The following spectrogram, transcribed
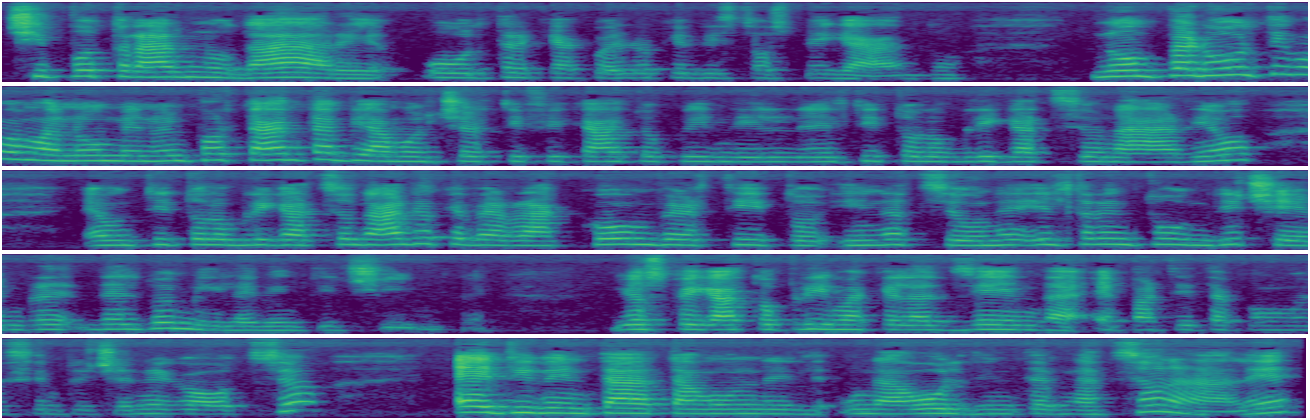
ci potranno dare, oltre che a quello che vi sto spiegando. Non per ultimo, ma non meno importante, abbiamo il certificato, quindi il, il titolo obbligazionario, è un titolo obbligazionario che verrà convertito in azione il 31 dicembre del 2025. Vi ho spiegato prima che l'azienda è partita come un semplice negozio, è diventata un, una holding internazionale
